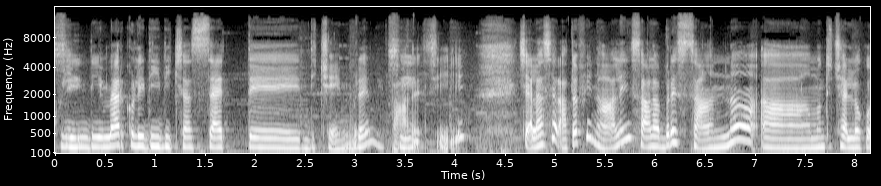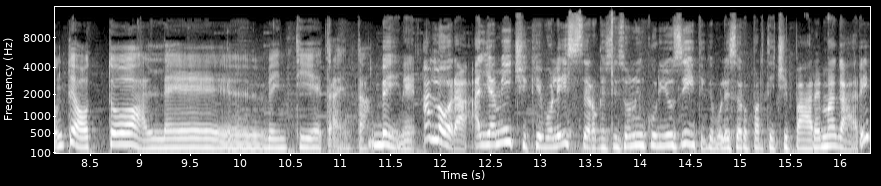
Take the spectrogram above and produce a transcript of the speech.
quindi sì. mercoledì 17 dicembre, mi pare, sì. sì. C'è la serata finale in sala Bressan a Monticello Conte 8 alle 20.30. Bene, allora agli amici che volessero, che si sono incuriositi, che volessero partecipare, magari,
